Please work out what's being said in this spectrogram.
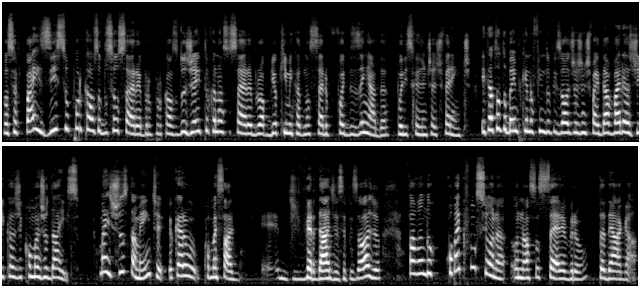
Você faz isso por causa do seu cérebro, por causa do jeito que o nosso cérebro, a bioquímica do nosso cérebro foi desenhada. Por isso que a gente é diferente. E tá tudo bem, porque no fim do episódio a gente vai dar várias dicas de como ajudar isso. Mas justamente eu quero começar de verdade esse episódio falando como é que funciona o nosso cérebro TDAH.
